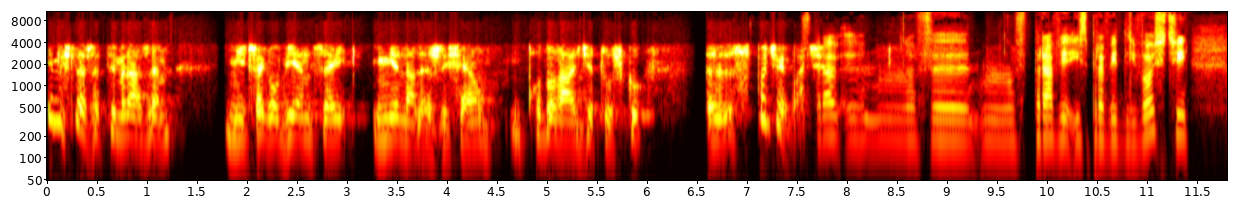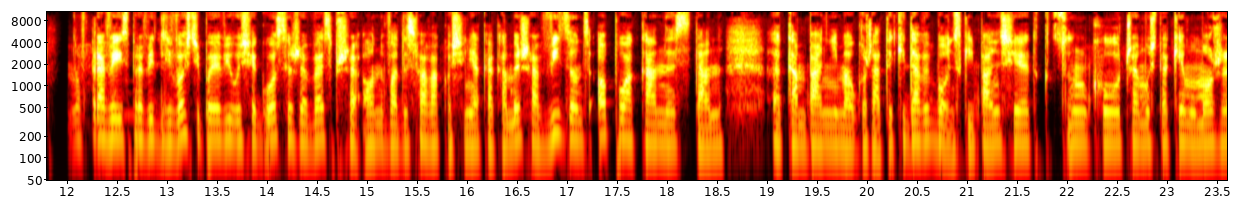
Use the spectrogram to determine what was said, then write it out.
I myślę, że tym razem niczego więcej nie należy się po Donaldzie Tusku spodziewać. W, w Prawie i Sprawiedliwości w Prawie i Sprawiedliwości pojawiły się głosy, że wesprze on Władysława Kosiniaka-Kamysza, widząc opłakany stan kampanii Małgorzaty Kidawy-Błońskiej. Pan się ku czemuś takiemu może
